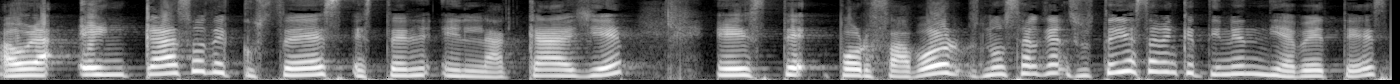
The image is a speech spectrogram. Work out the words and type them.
Ahora, en caso de que ustedes estén en la calle, este, por favor, no salgan, si ustedes ya saben que tienen diabetes,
